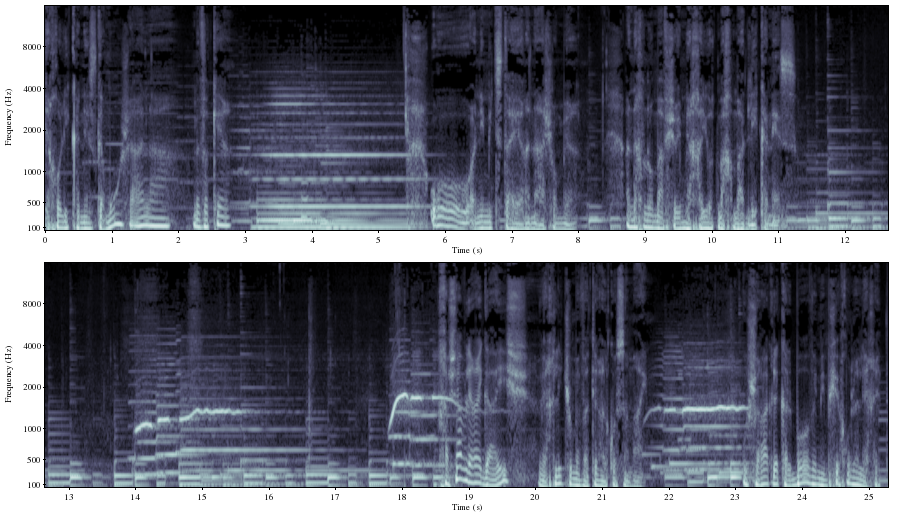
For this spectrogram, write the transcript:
יכול להיכנס גם הוא? שאל המבקר. או, אני מצטער, ענה השומר. אנחנו לא מאפשרים לחיות מחמד להיכנס. חשב לרגע האיש והחליט שהוא מוותר על כוס המים. הוא שרק לכלבו והם המשיכו ללכת.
